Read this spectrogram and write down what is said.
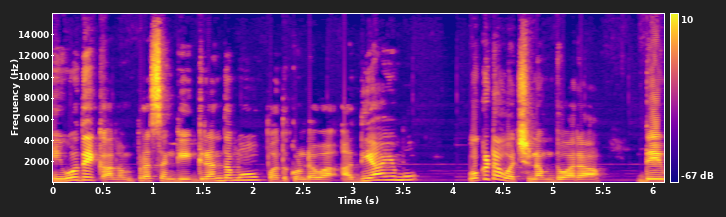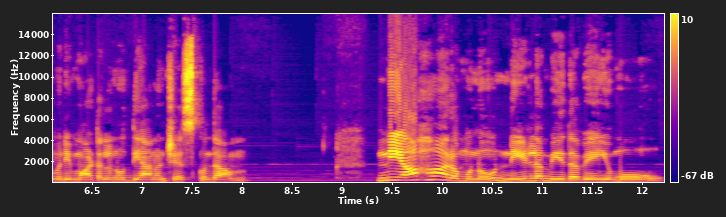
ఈ ఉదయకాలం ప్రసంగి గ్రంథము పదకొండవ అధ్యాయము ఒకటో వచనం ద్వారా దేవుని మాటలను ధ్యానం చేసుకుందాం. నీ ఆహారమును నీళ్ళ మీద వేయుము.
